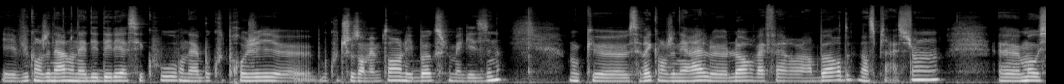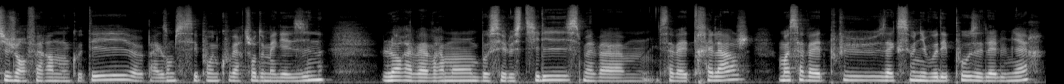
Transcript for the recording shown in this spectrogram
Et vu qu'en général, on a des délais assez courts, on a beaucoup de projets, euh, beaucoup de choses en même temps, les box, le magazine. Donc euh, c'est vrai qu'en général, euh, Laure va faire un board d'inspiration. Euh, moi aussi, je vais en faire un de mon côté. Euh, par exemple, si c'est pour une couverture de magazine, Laure, elle va vraiment bosser le stylisme. Elle va, hum, ça va être très large. Moi, ça va être plus axé au niveau des poses et de la lumière.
